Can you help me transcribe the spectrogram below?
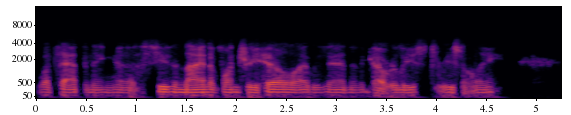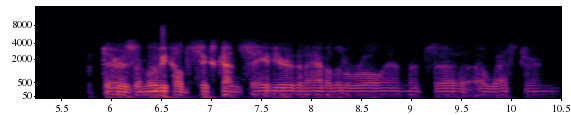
what's happening. Uh, season nine of One Tree Hill I was in, and it got released recently. There's a movie called Six Gun Savior that I have a little role in. That's a, a western.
